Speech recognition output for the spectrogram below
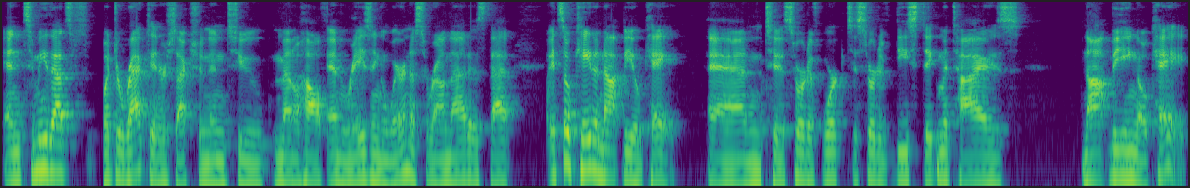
And to me, that's a direct intersection into mental health and raising awareness around that is that it's okay to not be okay and to sort of work to sort of destigmatize not being okay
